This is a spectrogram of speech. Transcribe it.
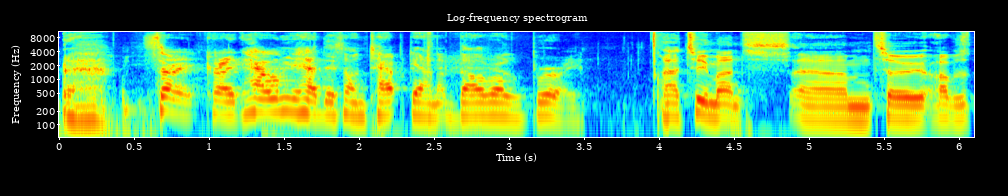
Sorry, Craig, how long you had this on tap down at Balrog Brewery? Uh, two months. Um, so I was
